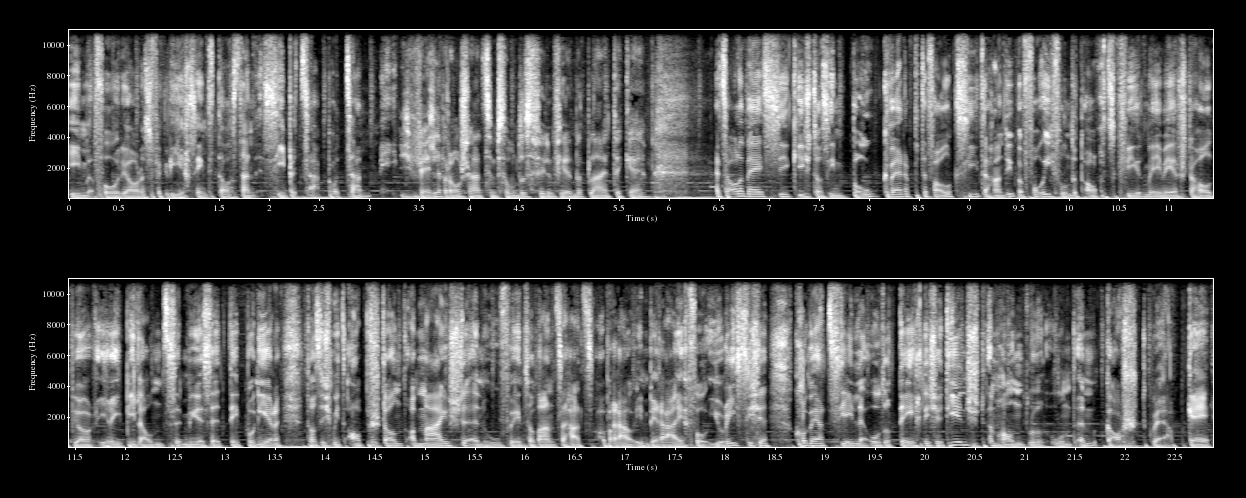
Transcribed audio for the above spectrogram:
Im Vorjahresvergleich sind das dann 17 Prozent mehr. In welcher Branche hat es besonders viele Firmenpleiten gegeben? Zahlenmässig ist das im Baugewerbe der Fall gewesen. Da haben über 580 Firmen im ersten Halbjahr ihre Bilanz müssen deponieren. Das ist mit Abstand am meisten. Ein Haufen Insolvenzen hat es aber auch im Bereich von juristischen, kommerziellen oder technischen Diensten, im Handel und im Gastgewerbe gegeben.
